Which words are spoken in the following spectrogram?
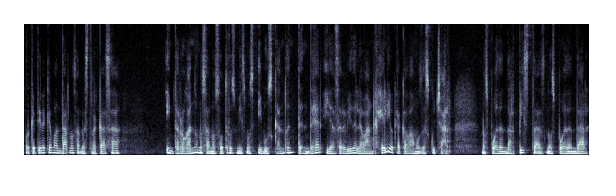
porque tiene que mandarnos a nuestra casa interrogándonos a nosotros mismos y buscando entender y hacer vida el Evangelio que acabamos de escuchar. Nos pueden dar pistas, nos pueden dar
